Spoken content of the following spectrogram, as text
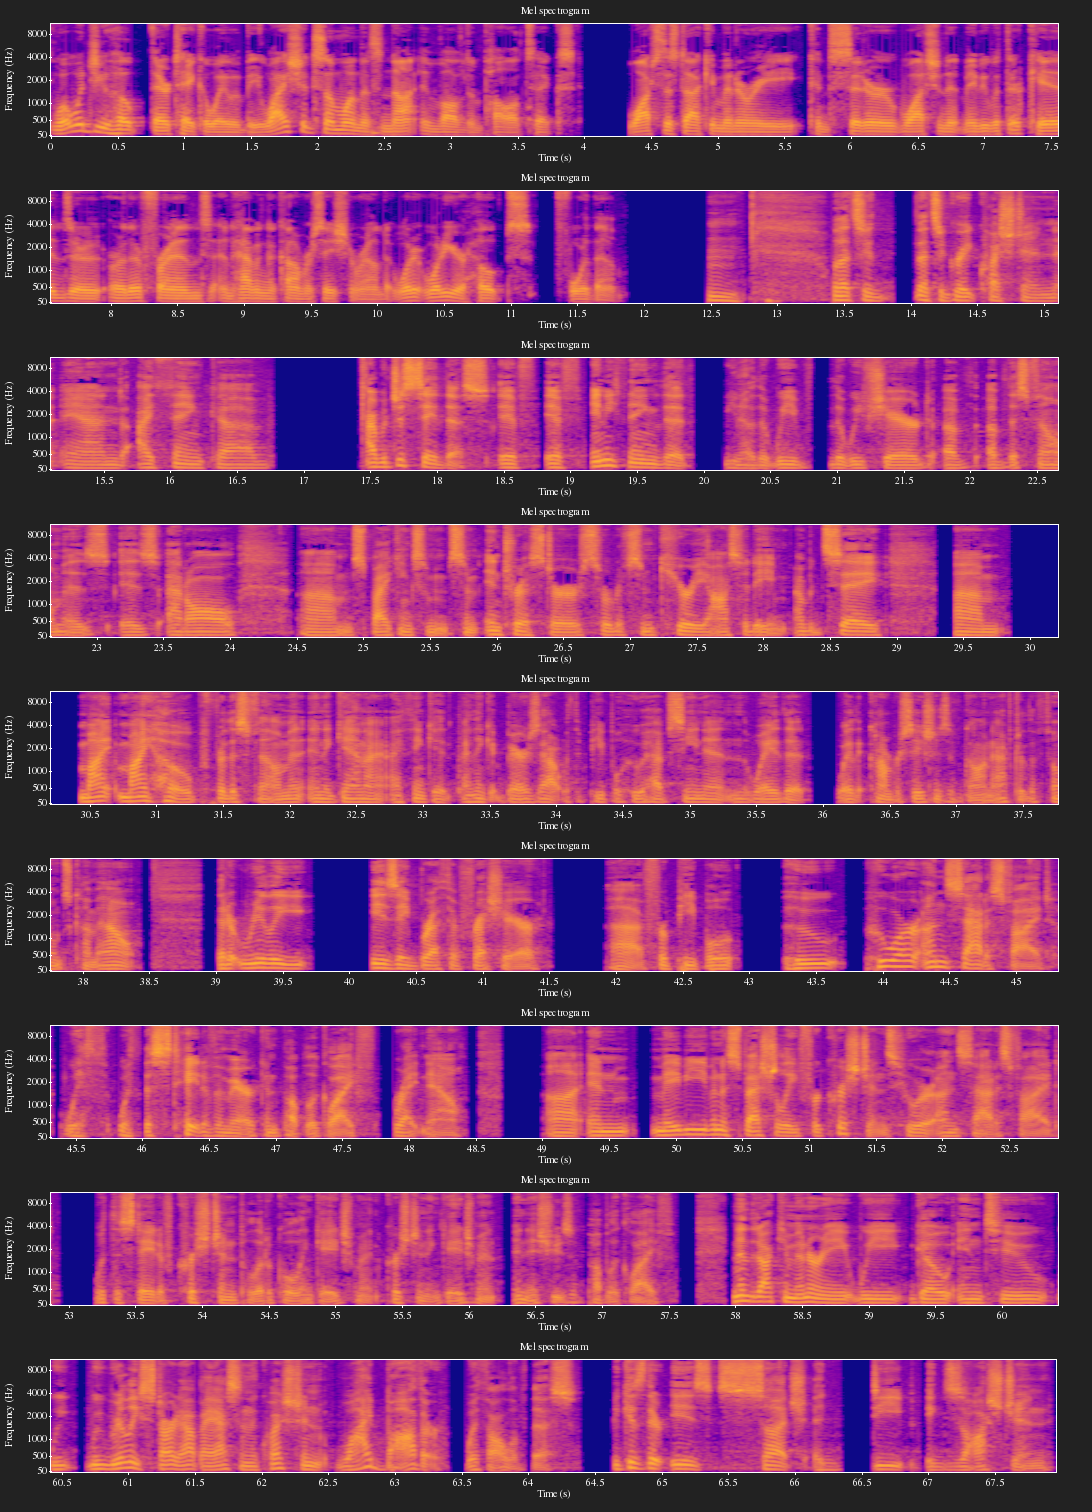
What would you hope their takeaway would be? Why should someone that's not involved in politics watch this documentary, consider watching it maybe with their kids or, or their friends and having a conversation around it? What are, what are your hopes for them? Hmm. Well, that's a that's a great question, and I think uh, I would just say this: if if anything that you know that we've that we've shared of of this film is is at all um, spiking some some interest or sort of some curiosity, I would say um, my my hope for this film, and, and again, I, I, think it I think it bears out with the people who have seen it and the way that way that conversations have gone after the films come out, that it really is a breath of fresh air uh, for people who who are unsatisfied with with the state of American public life right now, uh, and maybe even especially for Christians who are unsatisfied with the state of Christian political engagement, Christian engagement in issues of public life. And in the documentary, we go into, we, we really start out by asking the question why bother with all of this? Because there is such a deep exhaustion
